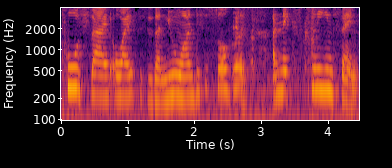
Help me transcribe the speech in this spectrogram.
Poolside Oasis. This is the new one. This is so good. A next clean scent.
